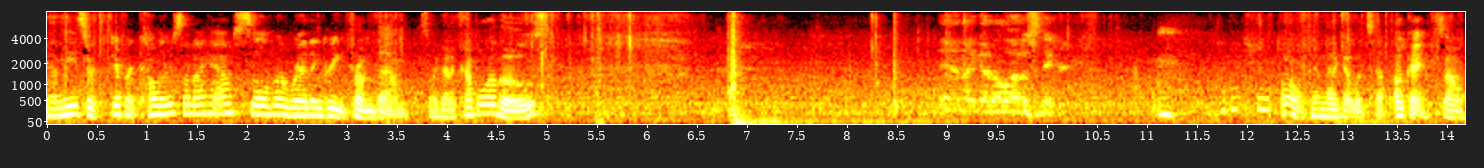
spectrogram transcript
And these are different colors than I have. Silver, red, and green from them. So I got a couple of those. And I got a lot of stickers. Oh, and I got wood stuff. Okay, so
